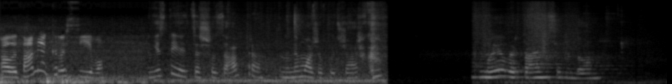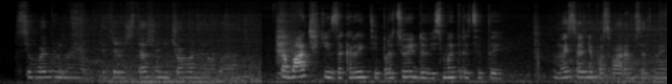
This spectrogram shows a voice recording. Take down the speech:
Але там як красиво. Мені здається, що завтра ну не може бути жарко. Ми вертаємося додому. Сьогодні ми таке відчуття, що нічого не робили. Табачки закриті, працюють до 8.30. Ми сьогодні посваримося з нею.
